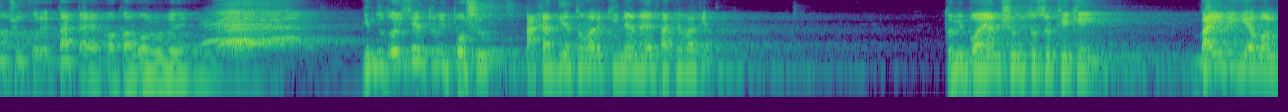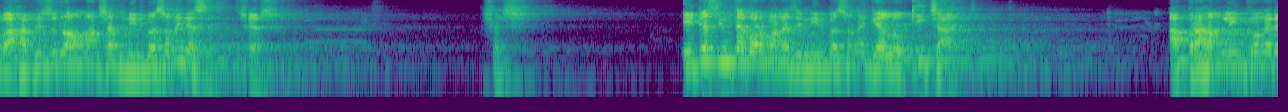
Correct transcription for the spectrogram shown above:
উঁচু করে তাকায় কথা বলবে। কিন্তু ওই যে তুমি পশু, টাকা দিয়ে তোমার কিনে নেয় ফাঁকে ফাঁকে? তুমি বয়ান শুনতেছো ঠিকই। বাইরে গিয়ে বলবা, হাফিজুর রহমান সাহেব নির্বাচনে গেছে? শেষ। শেষ। এইটা চিন্তা করবা না যে নির্বাচনে গেল কি চায়। আব্রাহাম লিঙ্কনের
